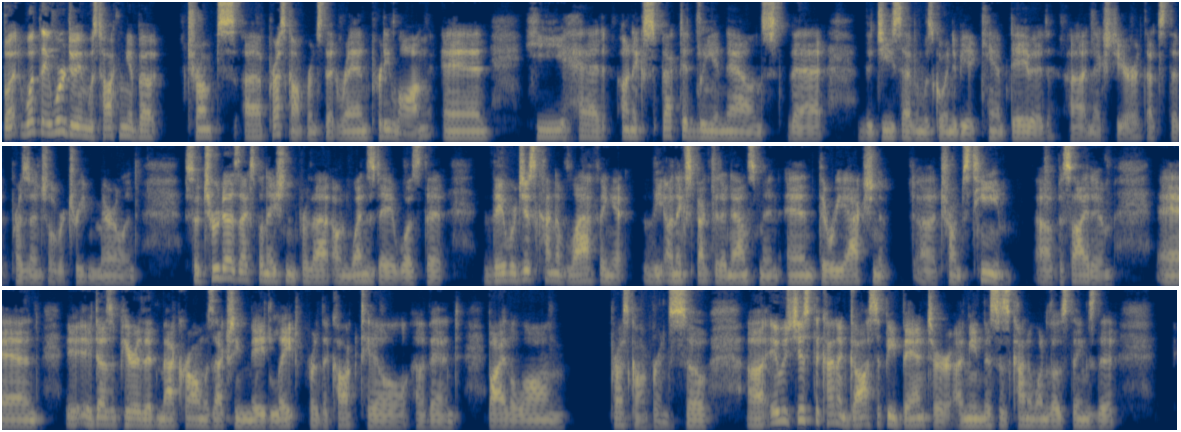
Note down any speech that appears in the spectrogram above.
But what they were doing was talking about Trump's uh, press conference that ran pretty long, and he had unexpectedly announced that the G7 was going to be at Camp David uh, next year. That's the presidential retreat in Maryland. So Trudeau's explanation for that on Wednesday was that they were just kind of laughing at the unexpected announcement and the reaction of uh, Trump's team uh, beside him. And it, it, does appear that Macron was actually made late for the cocktail event by the long press conference. So uh, it was just the kind of gossipy banter. I mean, this is kind of one of those things that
